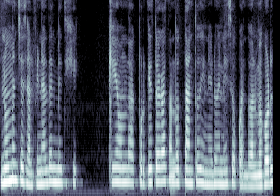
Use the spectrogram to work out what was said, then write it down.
no manches, al final del mes dije, ¿qué onda? ¿Por qué estoy gastando tanto dinero en eso cuando a lo mejor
